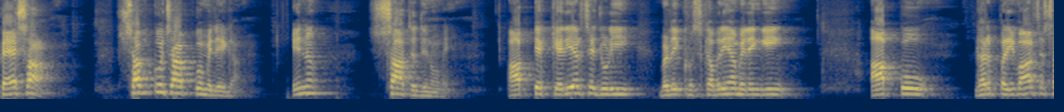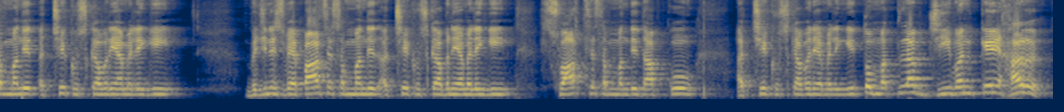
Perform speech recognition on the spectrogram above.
पैसा, सब कुछ आपको मिलेगा इन सात दिनों में। आपके करियर से जुड़ी बड़ी खुशखबरियाँ मिलेंगी। आपको घर परिवार से संबंधित अच्छी खुशखबरियाँ मिलेंगी। बिज़नेस व्यापार से संबंधित अच्छी खुशखबरियाँ मिलेंगी। स्वास्थ्य से संबंधित आपको अच्छी खुशखबरियाँ मिलेंगी। तो मतलब जीवन के हर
